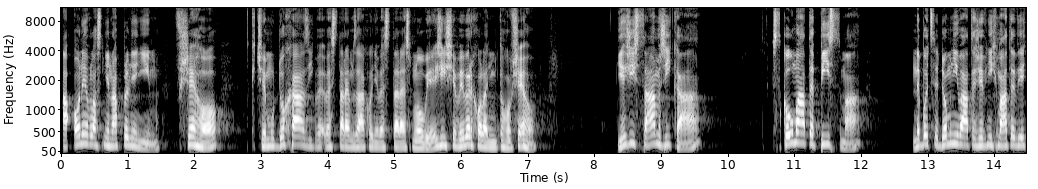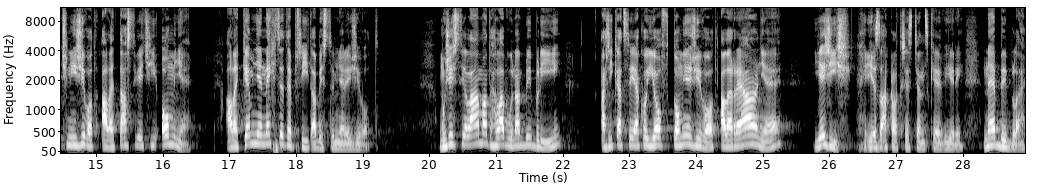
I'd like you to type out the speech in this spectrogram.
a on je vlastně naplněním všeho, k čemu dochází ve starém zákoně, ve staré smlouvě. Ježíš je vyvrcholením toho všeho. Ježíš sám říká, zkoumáte písma, neboť se domníváte, že v nich máte věčný život, ale ta svědčí o mně. Ale ke mně nechcete přijít, abyste měli život. Můžeš si lámat hlavu nad Biblí a říkat si jako jo, v tom je život, ale reálně Ježíš je základ křesťanské víry, ne Bible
